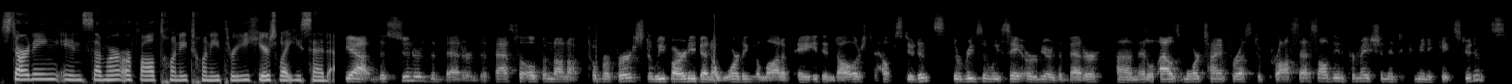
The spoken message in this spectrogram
starting in summer or fall 2023, here's what he said. Yeah, the sooner the better. The FAFSA opened on October 1st, and we've already been awarding a lot of aid in dollars to help students. The reason we say earlier the better, um, it allows more time for us to process all the information and to communicate students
